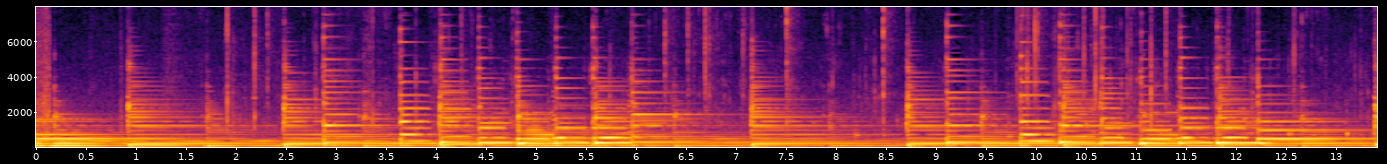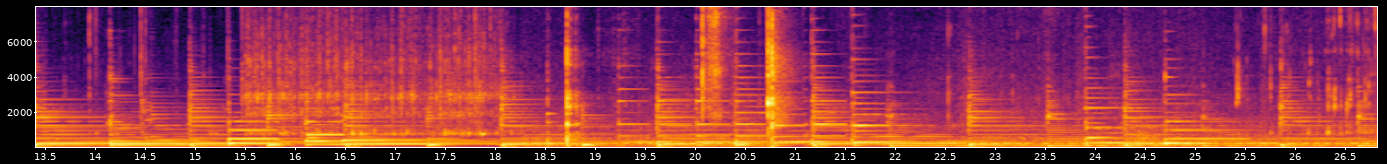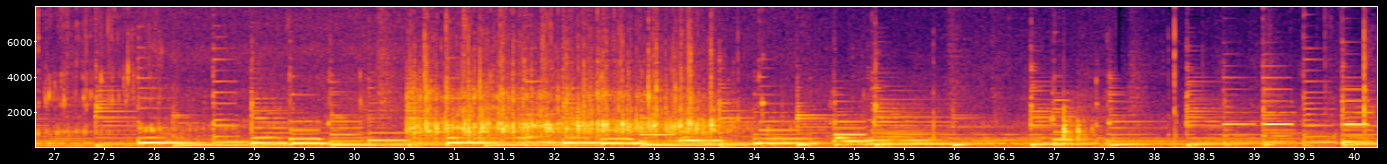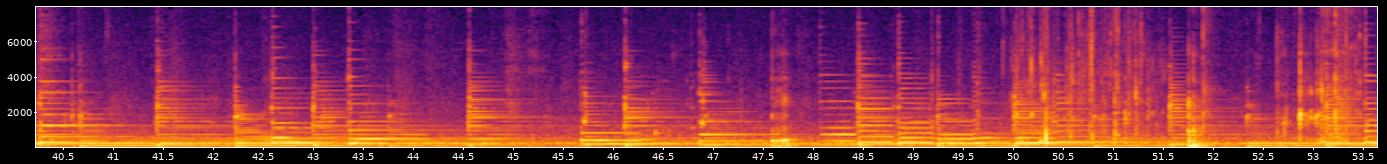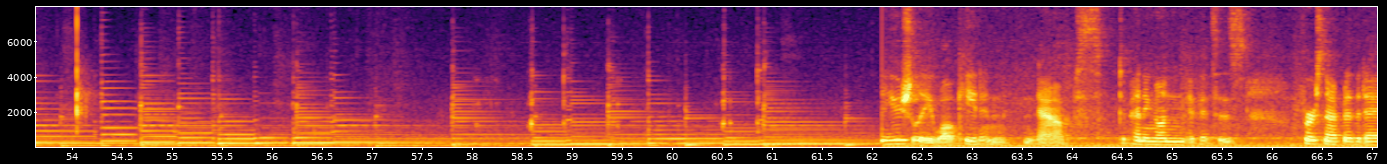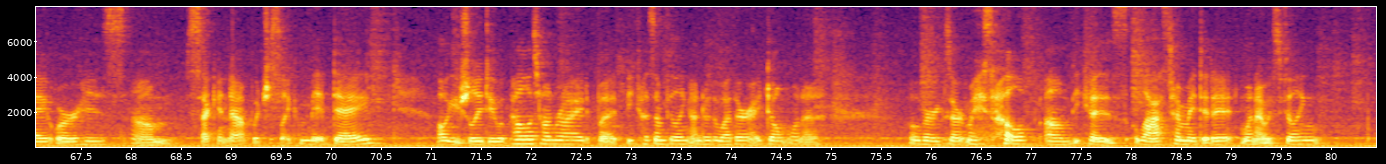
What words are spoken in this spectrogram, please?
Usually while Kaden naps, depending on if it's his first nap of the day or his um, second nap, which is like midday, I'll usually do a Peloton ride, but because I'm feeling under the weather, I don't want to overexert myself um, because last time I did it when I was feeling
